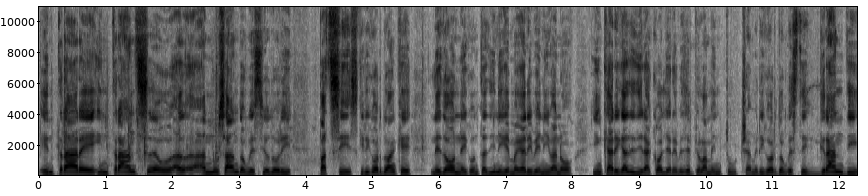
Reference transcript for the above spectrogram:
entrare in trance annusando questi odori pazzeschi. Ricordo anche le donne, i contadini che magari venivano incaricati di raccogliere per esempio la mentuccia. Mi ricordo questi grandi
